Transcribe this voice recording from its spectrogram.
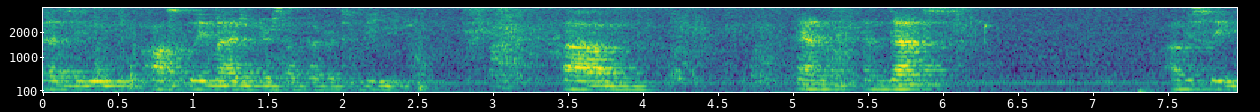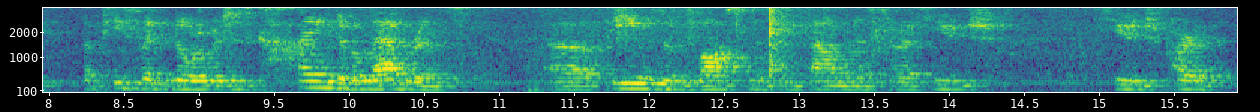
as you possibly imagine yourself ever to be. Um, and, and that's obviously a piece like Nora, which is kind of a labyrinth. Uh, themes of lostness and foundness are a huge, huge part of it.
